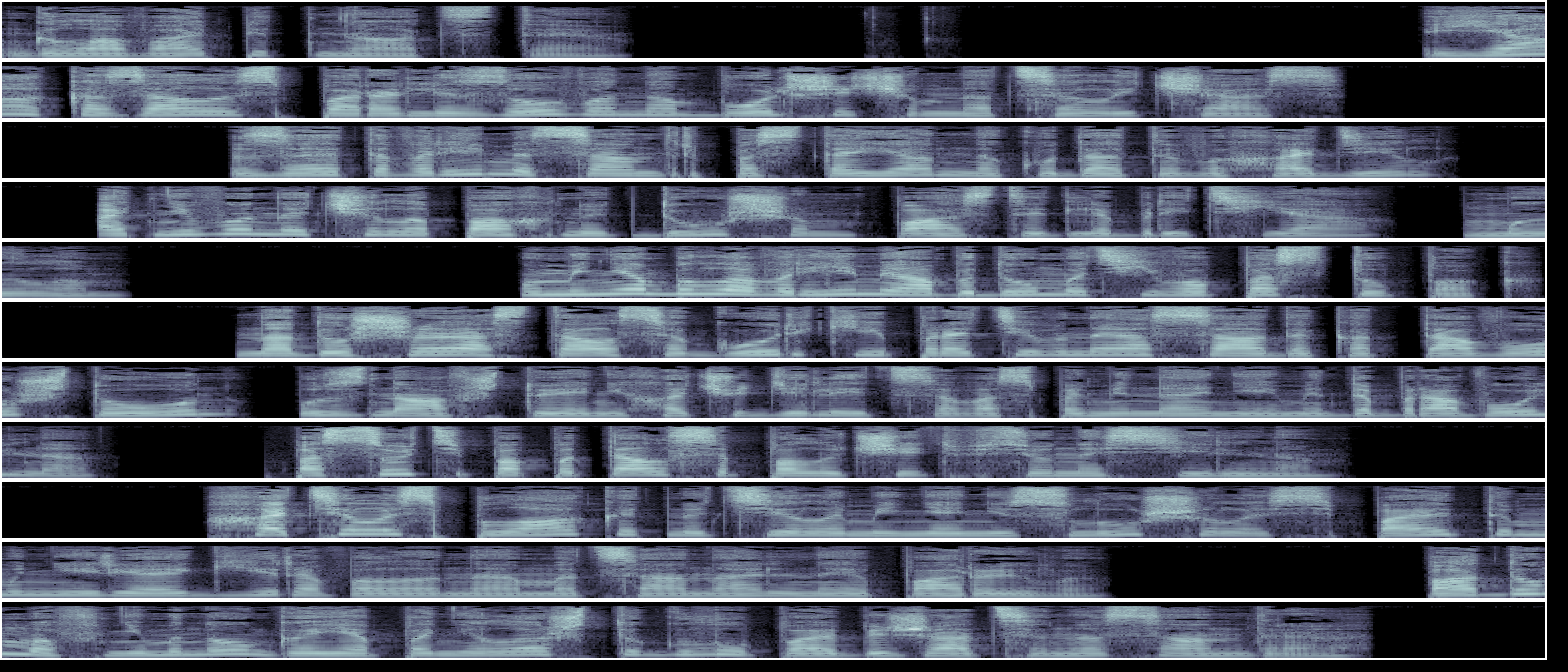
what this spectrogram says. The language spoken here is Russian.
Глава пятнадцатая Я оказалась парализована больше, чем на целый час. За это время Сандр постоянно куда-то выходил, от него начало пахнуть душем, пастой для бритья, мылом. У меня было время обдумать его поступок. На душе остался горький и противный осадок от того, что он, узнав, что я не хочу делиться воспоминаниями добровольно, по сути, попытался получить все насильно. Хотелось плакать, но тело меня не слушалось, поэтому не реагировало на эмоциональные порывы. Подумав немного, я поняла, что глупо обижаться на Сандра.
